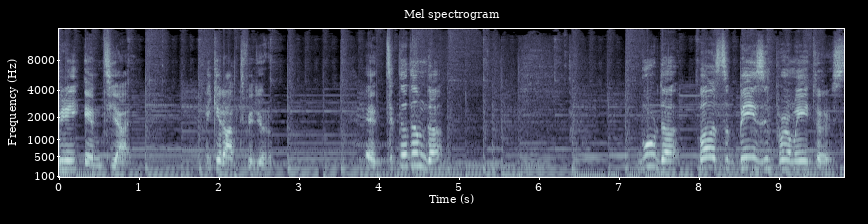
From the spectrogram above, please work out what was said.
Vray MTL. Bir kere aktif ediyorum. Evet tıkladığımda burada bazı basic parameters,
